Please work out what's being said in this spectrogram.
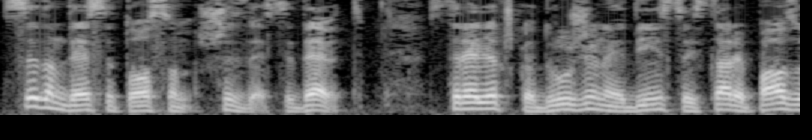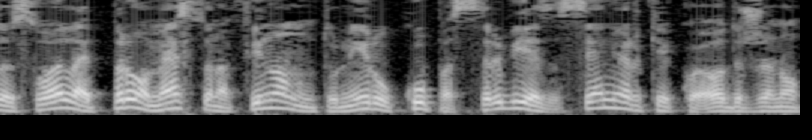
78-69. Streljačka družina jedinstva i Stare Pazove osvojila je prvo mesto na finalnom turniru Kupa Srbije za seniorke koje je održano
